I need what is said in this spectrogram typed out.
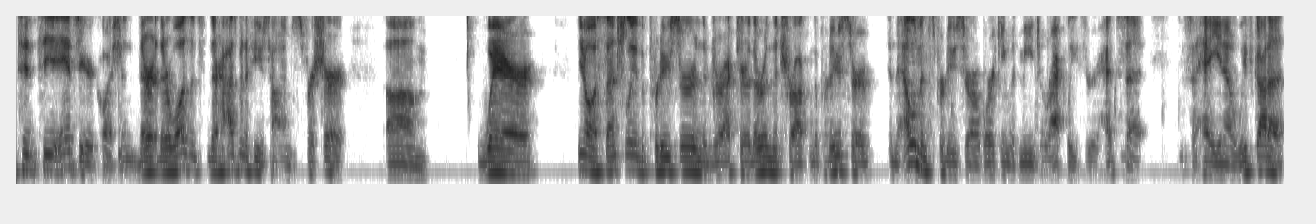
to to answer your question, there there was a, there has been a few times for sure, um, where you know essentially the producer and the director they're in the truck, and the producer and the Elements producer are working with me directly through headset. So hey, you know we've got to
